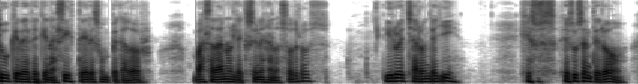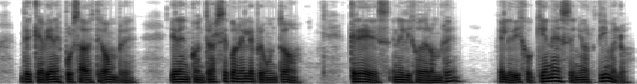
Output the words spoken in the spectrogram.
tú que desde que naciste eres un pecador, ¿vas a darnos lecciones a nosotros? Y lo echaron de allí. Jesús, Jesús se enteró de que habían expulsado a este hombre y al encontrarse con él le preguntó, ¿crees en el Hijo del Hombre? Él le dijo, ¿quién es, Señor? Dímelo,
